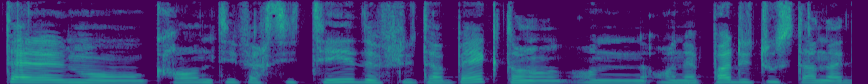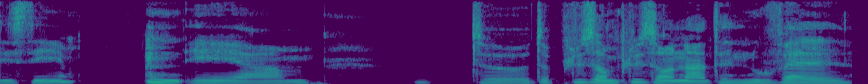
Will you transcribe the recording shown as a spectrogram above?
tellement grande diversité de flûtes à bec, on n'est pas du tout standardisé. Et euh, de, plus en plus, on a de nouvelles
